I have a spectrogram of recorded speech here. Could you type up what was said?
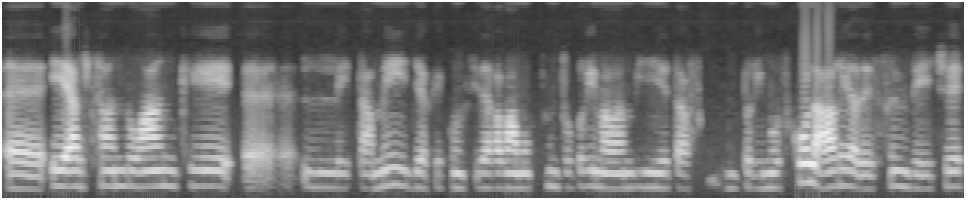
eh, e alzando anche eh, l'età media che consideravamo appunto prima bambini di età primo scolare, adesso invece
